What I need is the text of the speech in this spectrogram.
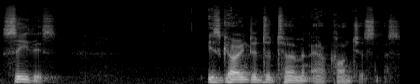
see this, is going to determine our consciousness.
